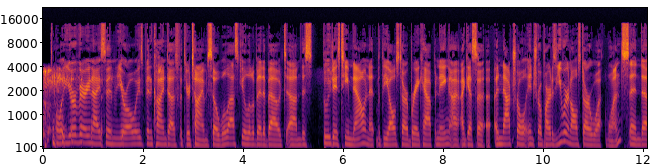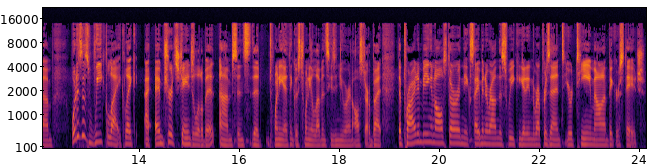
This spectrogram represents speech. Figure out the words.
well, you're very nice and you're always been kind to us with your time. So we'll ask you a little bit about um, this Blue Jays team now and with the All Star break happening. I, I guess a, a natural intro part is you were an All Star once. And um, what is this week like? Like, I, I'm sure it's changed a little bit um, since the 20, I think it was 2011 season you were an All Star. But the pride in being an All Star and the excitement around this week and getting to represent your team on a bigger stage.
